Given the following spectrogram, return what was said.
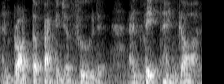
and brought the package of food and they thank God.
